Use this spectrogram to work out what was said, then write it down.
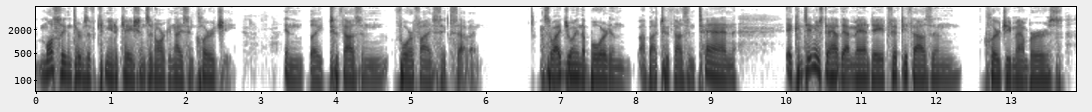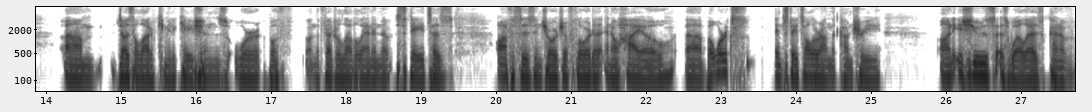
mostly in terms of communications and organizing clergy in like 2004, 5, 6, 7. So I joined the board in about 2010. It continues to have that mandate 50,000 clergy members, um, does a lot of communications work, both on the federal level and in the states, has offices in Georgia, Florida, and Ohio, uh, but works in states all around the country on issues as well as kind of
